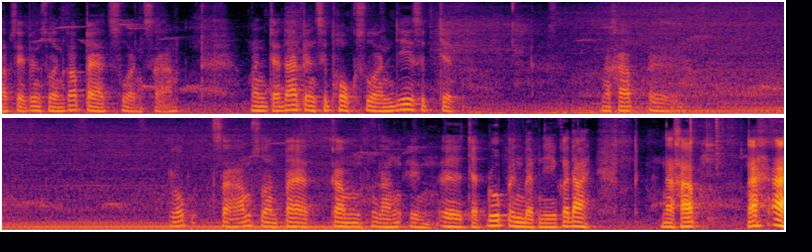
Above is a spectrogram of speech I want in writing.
ลับเศษเป็นส่วนก็ 8 ส่วน 3 มันจะได้เป็น 16 ส่วน 27 นะครับเออลบ3ส่วน8กำลัง n เออจัดรูปเป็นแบบนี้ก็ได้นะครับนะอะ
